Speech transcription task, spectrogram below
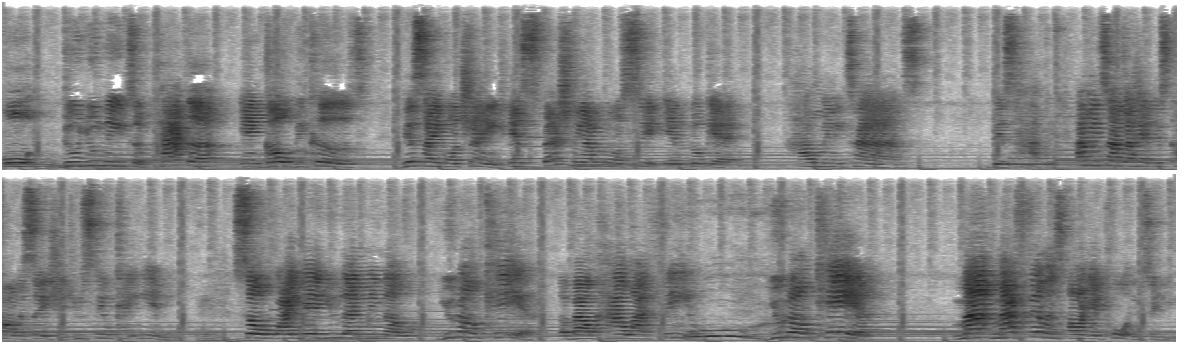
Or do you need to pack up and go because this ain't gonna change? Especially, I'm gonna sit and look at how many times this happened. How many times I had this conversation? You still can't hear me. So right there, you let me know you don't care about how I feel. You don't care. My my feelings aren't important to you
